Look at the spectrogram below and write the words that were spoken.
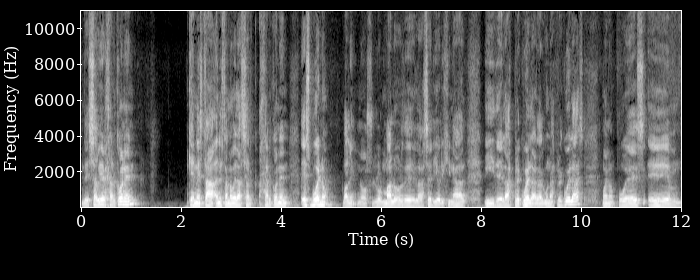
de Xavier Harkonnen, que en esta, en esta novela Harkonnen es bueno, ¿vale? Los, los malos de la serie original y de las precuelas, de algunas precuelas. Bueno, pues eh,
